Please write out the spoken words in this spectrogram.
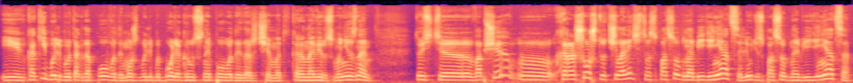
И какие были бы тогда поводы? Может, были бы более грустные поводы даже, чем этот коронавирус? Мы не знаем. То есть э, вообще э, хорошо, что человечество способно объединяться, люди способны объединяться.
